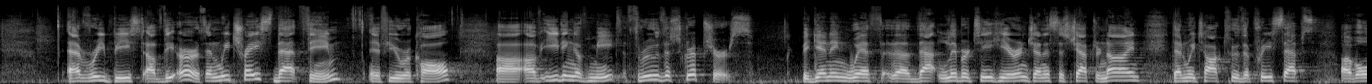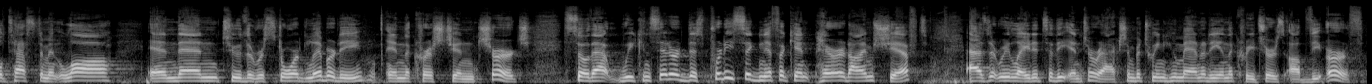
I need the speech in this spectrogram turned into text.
every beast of the earth. And we traced that theme, if you recall, uh, of eating of meat through the scriptures beginning with uh, that liberty here in Genesis chapter 9. Then we talked through the precepts of Old Testament law and then to the restored liberty in the Christian church, so that we considered this pretty significant paradigm shift as it related to the interaction between humanity and the creatures of the earth.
